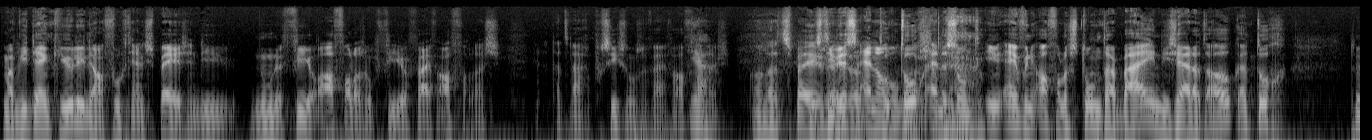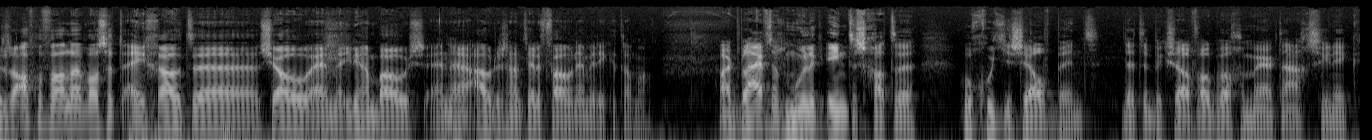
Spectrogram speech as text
Maar wie denken jullie dan, vroeg hij aan de spelers. En die noemden vier afvallers op vier of vijf afvallers. Dat waren precies onze vijf ja, afvallers. omdat Dus die wist, en dan toch, en er stond, een van die afvallers stond daarbij en die zei dat ook. En toch, toen ze afgevallen, was het één grote eh, show en iedereen boos. En Ja. eh, ouders aan de telefoon en weet ik het allemaal. Maar het blijft ook moeilijk in te schatten hoe goed je zelf bent. Dat heb ik zelf ook wel gemerkt, aangezien ik...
